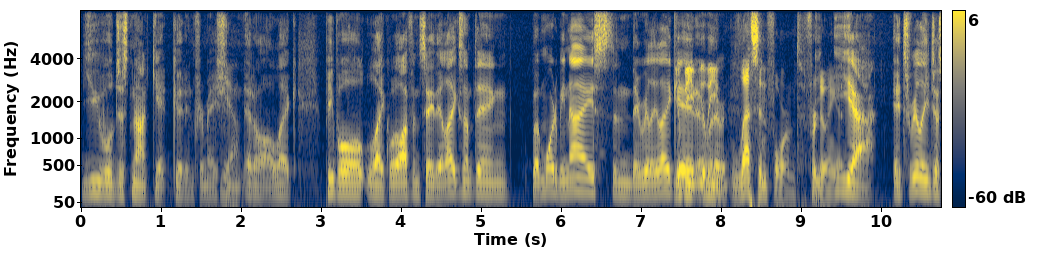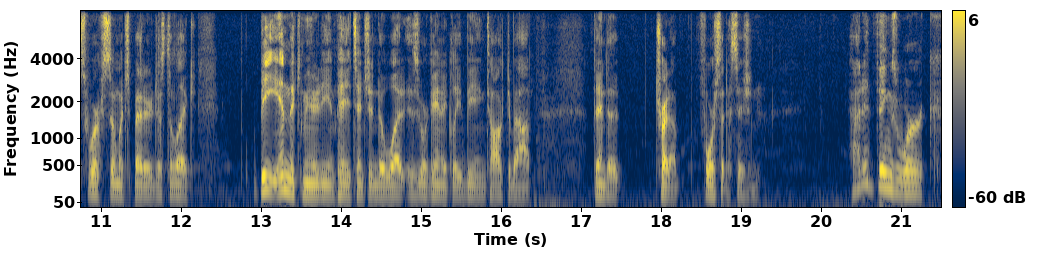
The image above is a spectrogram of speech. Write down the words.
you will just not get good information at all. Like people like will often say they like something, but more to be nice than they really like You'll, it. or you'll whatever. be less informed for doing it. Yeah, it's really just works so much better just to like be in the community and pay attention to what is organically being talked about than to try to force a decision. How did things work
